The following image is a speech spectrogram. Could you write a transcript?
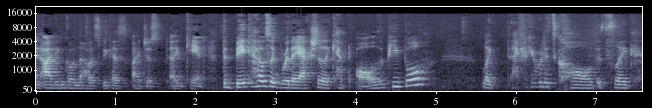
and I didn't go in the house because I just I can't. The big house, like where they actually like kept all the people, like I forget what it's called. It's like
